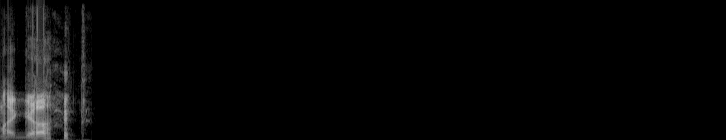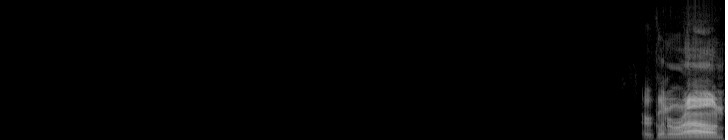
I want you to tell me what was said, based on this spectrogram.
My god. Circling around.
